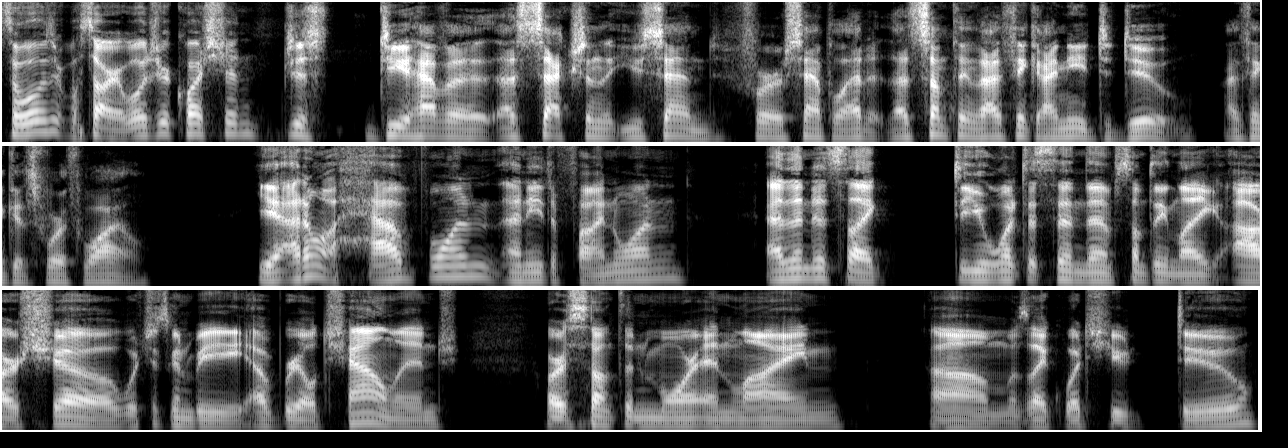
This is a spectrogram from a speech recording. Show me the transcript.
So what was your, sorry, what was your question? Just do you have a, a section that you send for a sample edit? That's something that I think I need to do. I think it's worthwhile. Yeah, I don't have one. I need to find one. And then it's like, do you want to send them something like our show, which is going to be a real challenge, or something more in line um, was like what you do,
